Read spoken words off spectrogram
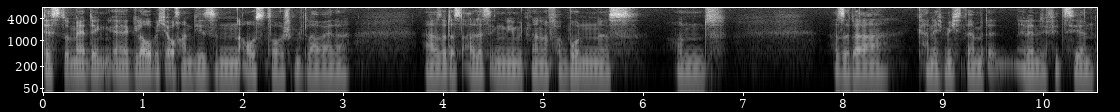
desto mehr äh, glaube ich auch an diesen Austausch mittlerweile. Also, dass alles irgendwie miteinander verbunden ist. Und also da kann ich mich damit identifizieren.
